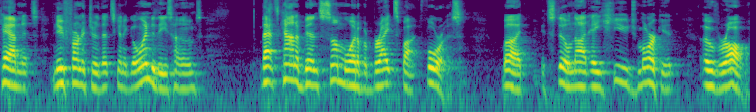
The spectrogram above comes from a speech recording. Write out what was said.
cabinets, new furniture that's going to go into these homes, that's kind of been somewhat of a bright spot for us. But it's still not a huge market overall.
